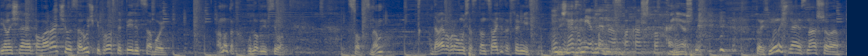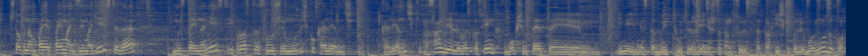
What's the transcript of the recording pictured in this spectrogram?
я начинаю поворачиваться, ручки просто перед собой. Оно так удобнее всего. Собственно, давай попробуем сейчас танцевать это все вместе. Начинаем Медленно пока что. Конечно. То есть мы начинаем с нашего, чтобы нам поймать взаимодействие, да, мы стоим на месте и просто слушаем музычку, коленочки, коленочки. На самом деле в эскосвинг, в общем-то, это имеет место быть утверждение, что танцуется практически под любую музыку.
